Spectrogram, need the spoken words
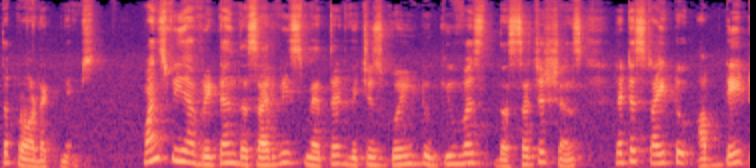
the product names. Once we have written the service method which is going to give us the suggestions, let us try to update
